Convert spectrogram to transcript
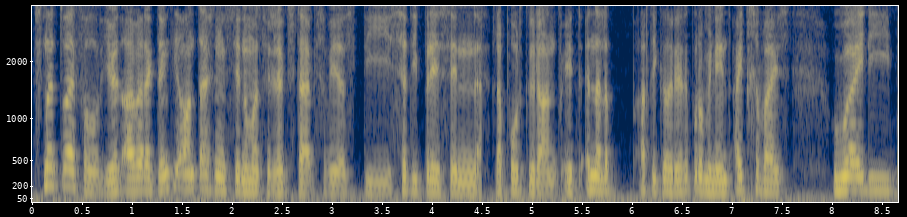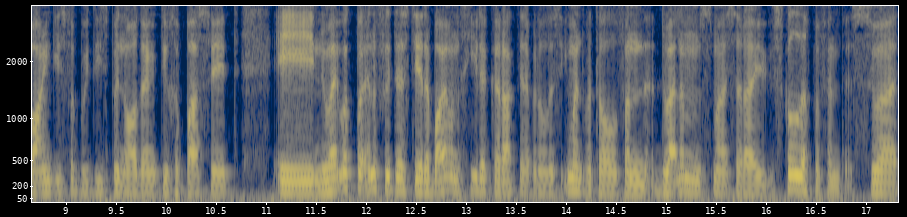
Sny twyfel, jy weet alwer ek dink die aantuigings teen hom was redelik sterk geweest. Die City Press en Rapport Koerant het in hulle artikel redelik prominent uitgewys hoe hy die bandjies vir boeties benadering toegepas het en hoe hy ook beïnvloed is deur 'n baie ongiere karakter. Ek bedoel dis iemand wat al van dwelmsmousery skuldig bevind is. So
